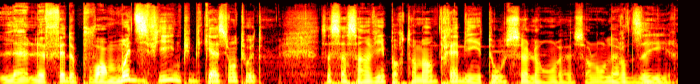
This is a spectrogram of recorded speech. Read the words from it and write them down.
le, fait de pouvoir modifier une publication Twitter. Ça, ça s'en vient pour tout le monde très bientôt, selon, euh, selon leur dire.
